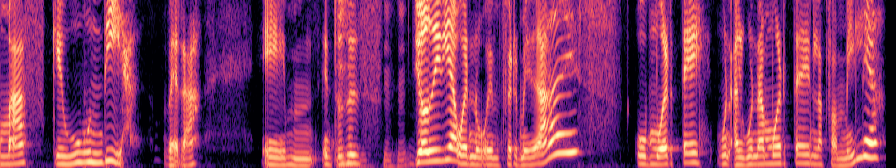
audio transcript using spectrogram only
más que un día, ¿verdad? Em, entonces, yo diría, bueno, enfermedades o muerte, alguna muerte en la familia,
